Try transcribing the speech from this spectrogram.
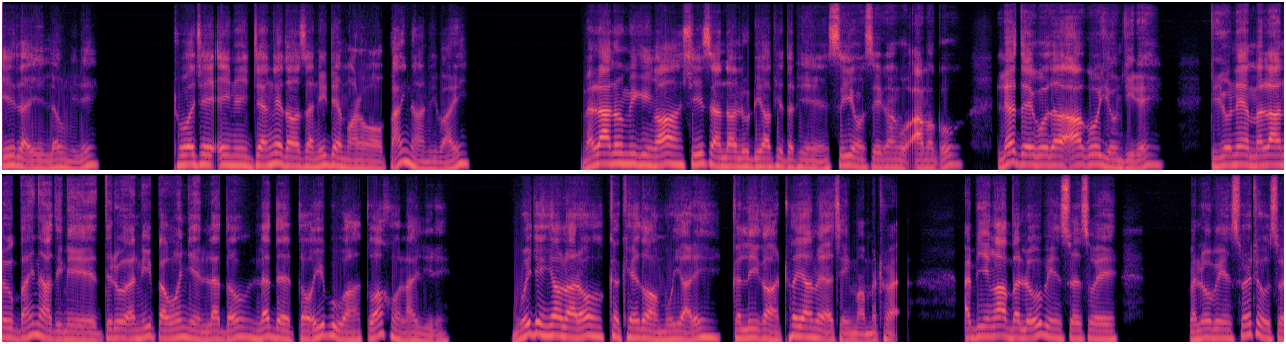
ရေးလက်ရေးလုံးနေတယ်။ထိုအချိန်အိမ်တွင်ကြံခဲ့သောဇနီးတဲ့မှာတော့ဘိုင်းနာနေပါတယ်။ မလာနိုမီကင်ကရှေးဆန်သောလူတစ်ယောက်ဖြစ်သဖြင့်စီယုံစေကန်းကိုအာမကိုလက်သေးကိုသာအားကိုယုံကြည်တယ်။ဒီလိုနဲ့မလာနိုဘိုင်းနာသည်နဲ့သူတို့အနီးပတ်ဝန်းကျင်လက်သုံးလက်သက်တော်အေးပူဟာတွားခေါ်လိုက်ရည်တယ်။မွေးချိန်ရောက်လာတော့ခက်ခဲတော့မိုးရတယ်။ကလေးကထွက်ရမယ့်အချိန်မှမထွက်။အပြင်ကဘလို့ပင်ဆွဲဆွဲဘလို့ပင်ဆွဲထုတ်ဆွဲ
